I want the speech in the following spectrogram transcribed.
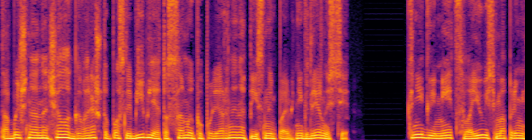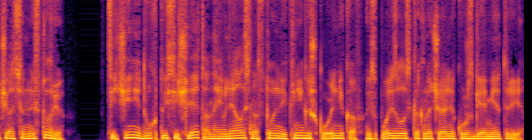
Обычно о началах говорят, что после Библии это самый популярный написанный памятник древности. Книга имеет свою весьма примечательную историю. В течение двух тысяч лет она являлась настольной книгой школьников, использовалась как начальный курс геометрии.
